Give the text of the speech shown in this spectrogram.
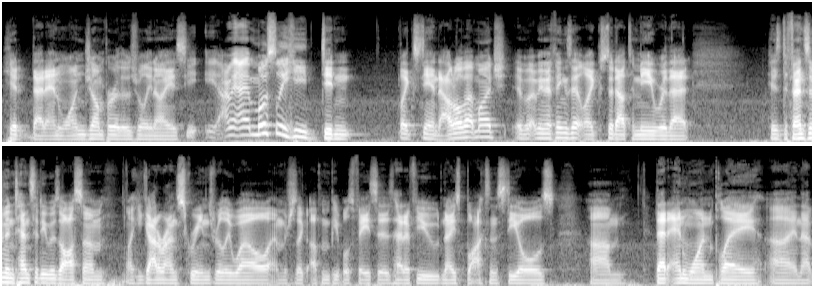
hit that N one jumper that was really nice. He- I mean, I, mostly he didn't like stand out all that much. I mean, the things that like stood out to me were that his defensive intensity was awesome. Like he got around screens really well and was just like up in people's faces. Had a few nice blocks and steals. Um, that N one play uh, in that,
